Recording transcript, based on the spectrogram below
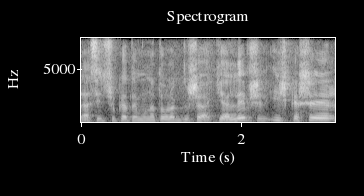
להסיט תשוקת אמונתו לקדושה. כי הלב של איש כשר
